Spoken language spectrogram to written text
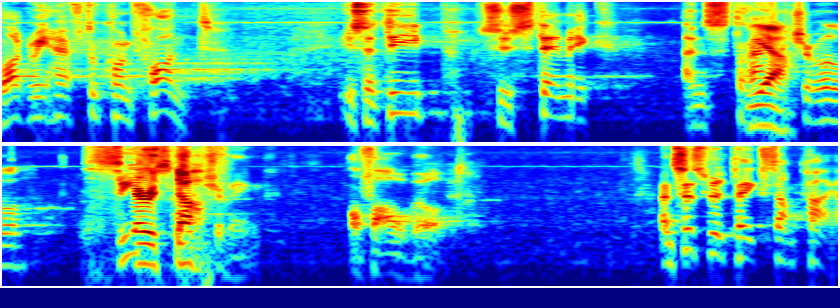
What we have to confront is a deep, systemic, and structural Scary stuff. restructuring of our world. And this will take some time.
